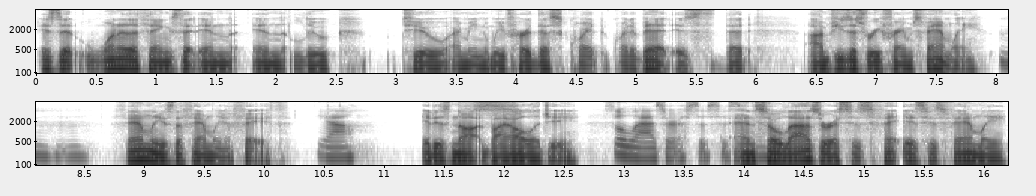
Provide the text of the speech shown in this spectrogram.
is that one of the things that in in Luke two, I mean, we've heard this quite quite a bit, is that um, Jesus reframes family. Mm-hmm. Family is the family of faith. Yeah. It is not biology, So Lazarus is his. and so Lazarus is fa- is his family.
